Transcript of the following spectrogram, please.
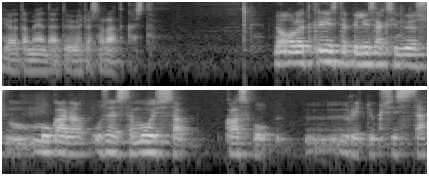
joita meidän täytyy yhdessä ratkaista. No olet Greenstepin lisäksi myös mukana useissa muissa kasvuyrityksissä.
